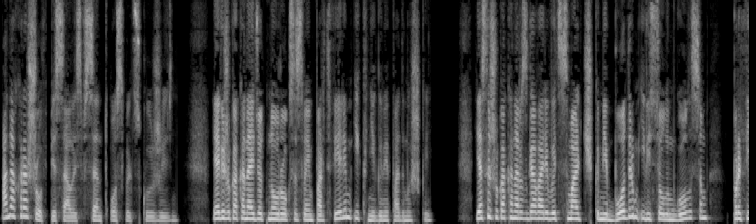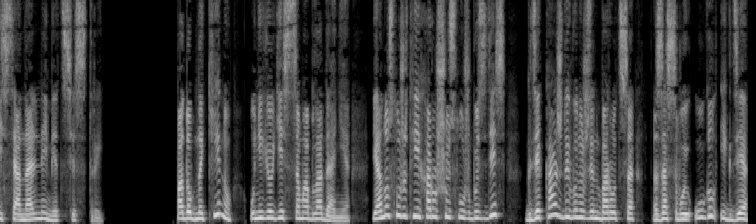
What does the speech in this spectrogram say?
Она хорошо вписалась в Сент-Освальдскую жизнь. Я вижу, как она идет на урок со своим портфелем и книгами под мышкой. Я слышу, как она разговаривает с мальчиками бодрым и веселым голосом профессиональной медсестры. Подобно Кину, у нее есть самообладание, и оно служит ей хорошую службу здесь, где каждый вынужден бороться за свой угол и где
